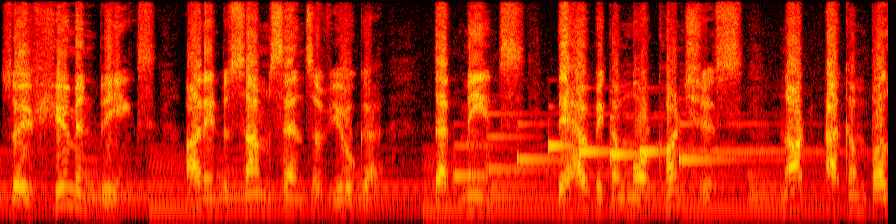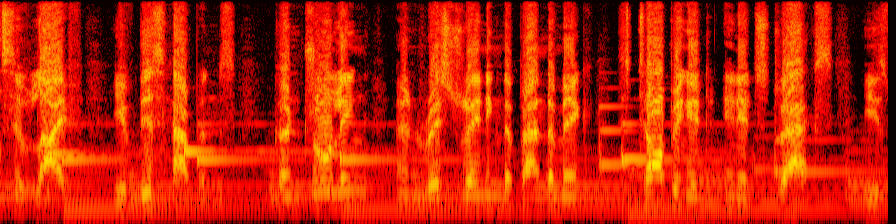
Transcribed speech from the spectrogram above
So if human beings are into some sense of yoga, that means they have become more conscious, not a compulsive life. If this happens, controlling and restraining the pandemic, stopping it in its tracks is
